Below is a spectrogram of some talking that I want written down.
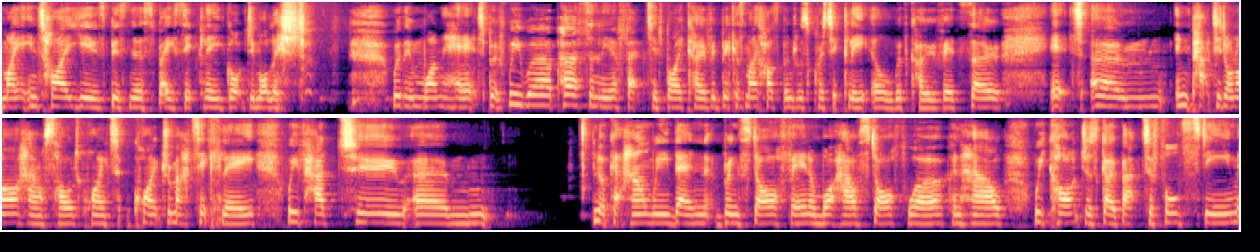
my entire year's business basically got demolished. within one hit. But we were personally affected by COVID because my husband was critically ill with COVID, so it um, impacted on our household quite quite dramatically. We've had to um, look at how we then bring staff in and what how staff work and how we can't just go back to full steam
